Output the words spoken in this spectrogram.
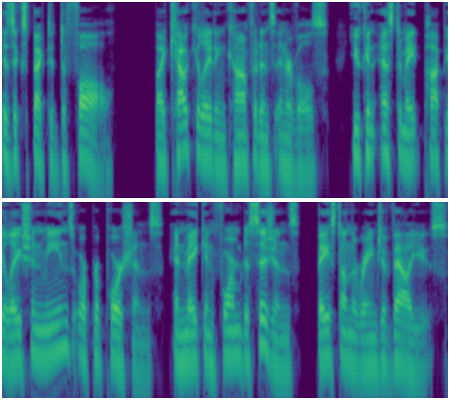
is expected to fall. By calculating confidence intervals, you can estimate population means or proportions and make informed decisions based on the range of values.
